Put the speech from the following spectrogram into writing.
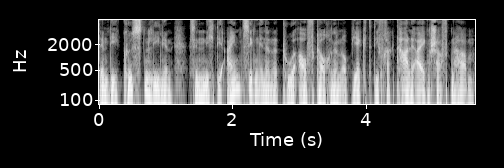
denn die Küstenlinien sind nicht die einzigen in der Natur auftauchenden Objekte, die fraktale Eigenschaften haben.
